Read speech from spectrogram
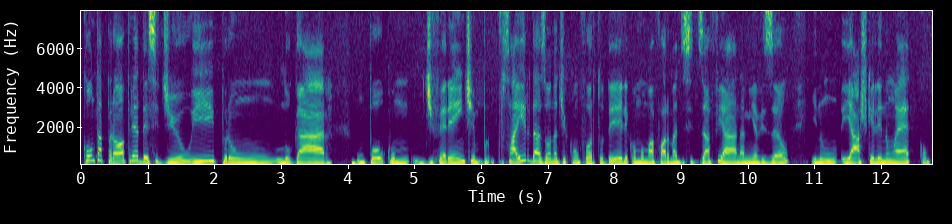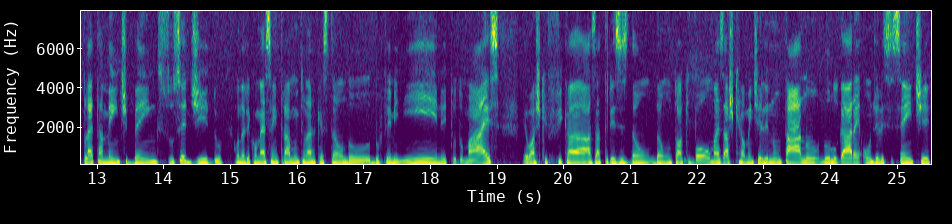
conta própria, decidiu ir para um lugar um pouco diferente, sair da zona de conforto dele como uma forma de se desafiar, na minha visão, e, não, e acho que ele não é completamente bem sucedido. Quando ele começa a entrar muito na questão do, do feminino e tudo mais, eu acho que fica as atrizes dão, dão um toque bom, mas acho que realmente ele não está no, no lugar onde ele se sente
